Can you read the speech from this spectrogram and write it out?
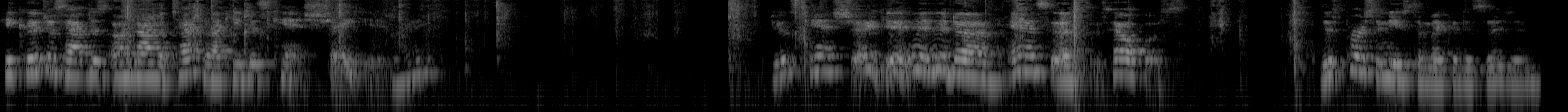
He could just have this undying attachment like he just can't shake it, right? Just can't shake it. Uh, ancestors, help us. This person needs to make a decision.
